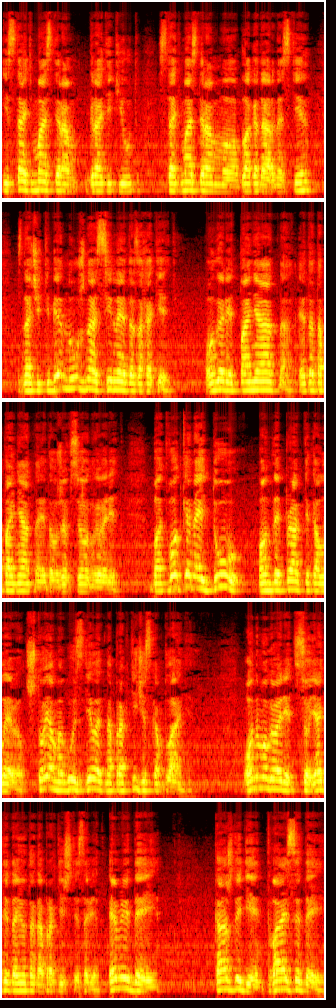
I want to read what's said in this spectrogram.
и стать мастером gratitude, стать мастером э, благодарности, значит, тебе нужно сильно это захотеть. Он говорит, понятно, это-то понятно, это уже все он говорит. But what can I do on the practical level? Что я могу сделать на практическом плане? Он ему говорит, все, я тебе даю тогда практический совет. Every day, каждый день, twice a day,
